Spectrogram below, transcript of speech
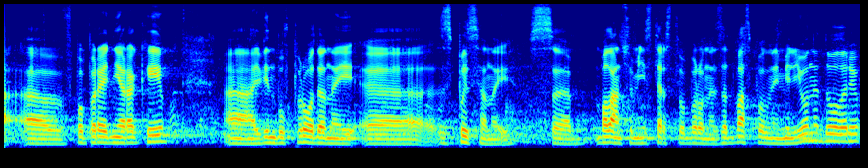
е, в попередні роки. Він був проданий, е, списаний з балансу Міністерства оборони за 2,5 мільйони доларів.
